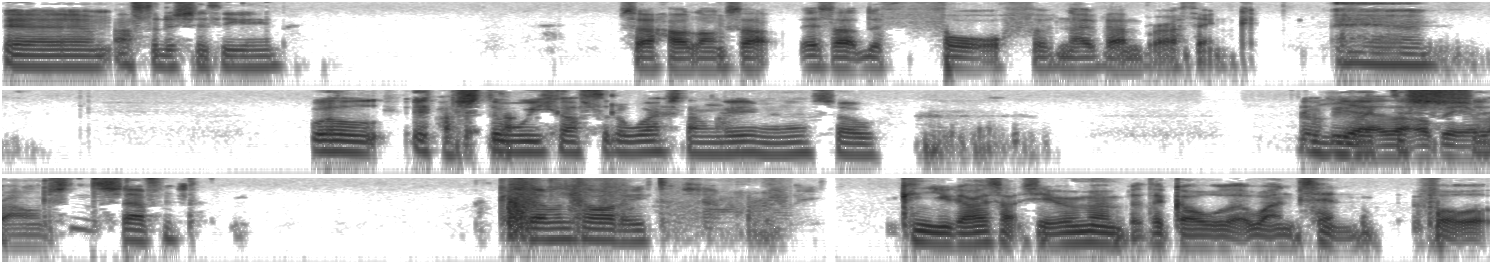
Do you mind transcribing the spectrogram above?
Um, after the City game. So how long's that? Is that the fourth of November? I think. Um, well, it's the that- week after the West Ham game, innit? So it'll be Yeah, like the that'll be around. seventh, seventh or eighth. Can you guys actually remember the goal that went in for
